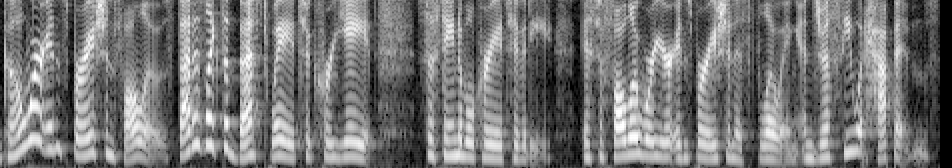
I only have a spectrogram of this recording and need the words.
go where inspiration follows. That is like the best way to create sustainable creativity is to follow where your inspiration is flowing and just see what happens.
